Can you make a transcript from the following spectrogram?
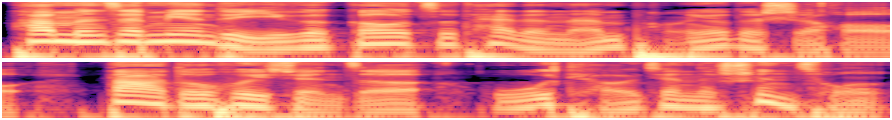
她们在面对一个高姿态的男朋友的时候，大都会选择无条件的顺从，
